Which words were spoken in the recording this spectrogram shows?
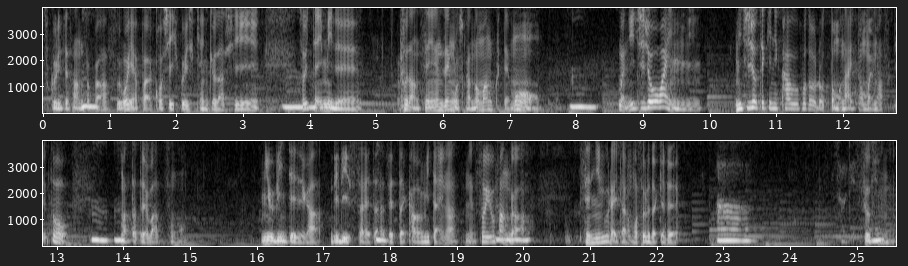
作り手さんとかすごいやっぱ腰低いし謙虚だし、そういった意味で普段1,000円前後しか飲まんくても、うん。まあ、日常ワインに日常的に買うほどロットもないと思いますけど、まあ、例えばそのニューヴィンテージがリリースされたら絶対買うみたいな、ね、そういうファンがうん。1,000人ぐらいいたらもうそれだけで。ああそうですね。そうですよね。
